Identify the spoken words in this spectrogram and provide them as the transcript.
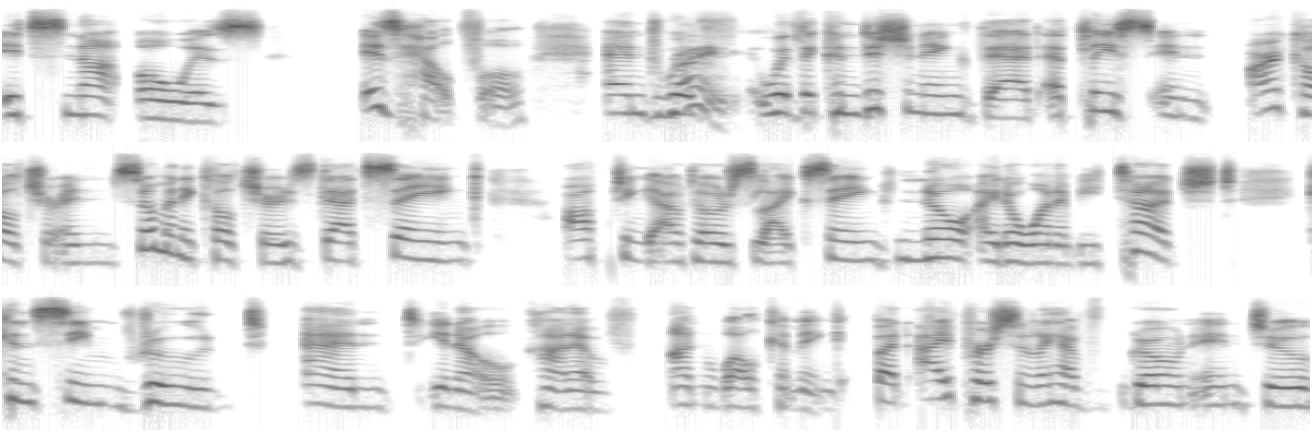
it's not always is helpful and with right. with the conditioning that at least in our culture and so many cultures that saying opting out or like saying no i don't want to be touched can seem rude and you know kind of unwelcoming. But I personally have grown into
